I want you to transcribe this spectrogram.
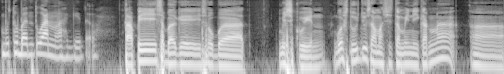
butuh bantuan lah gitu. Tapi sebagai sobat Miss Queen, gue setuju sama sistem ini karena eh,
